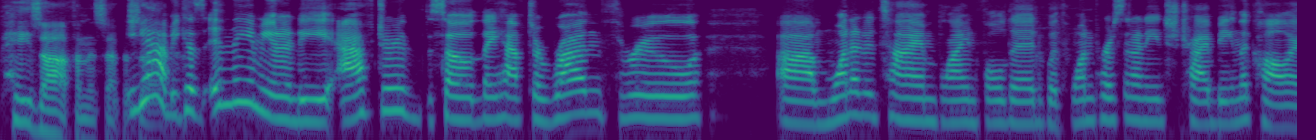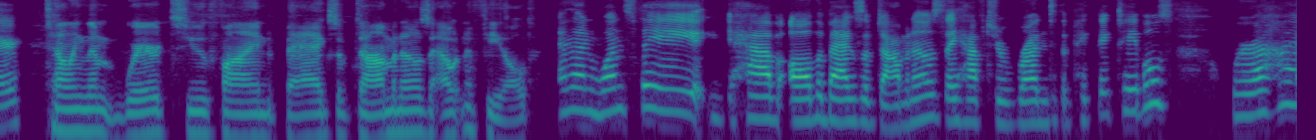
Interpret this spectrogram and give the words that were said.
pays off in this episode Yeah, because in the immunity, after so they have to run through um, one at a time, blindfolded, with one person on each tribe being the caller. telling them where to find bags of dominoes out in a field And then once they have all the bags of dominoes, they have to run to the picnic tables where a hi-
